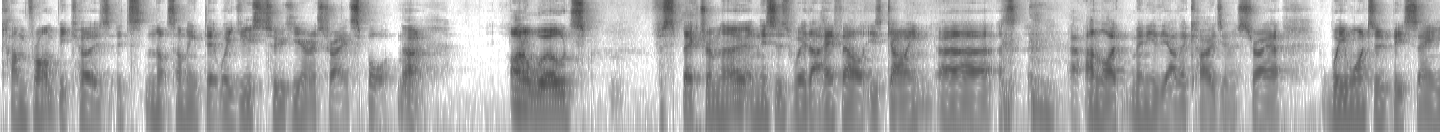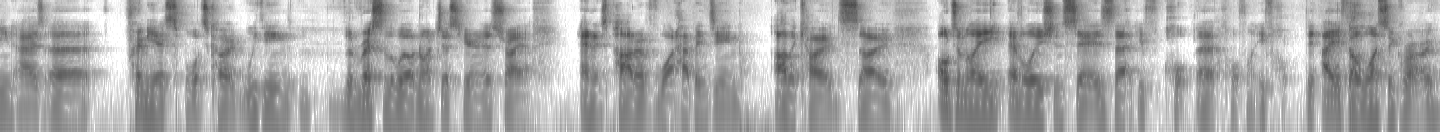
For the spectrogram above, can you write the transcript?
come from because it's not something that we're used to here in Australian sport. No, on a world spectrum though and this is where the AFL is going uh, uh, unlike many of the other codes in Australia we want to be seen as a premier sports code within the rest of the world not just here in Australia and it's part of what happens in other codes so ultimately evolution says that if uh, Hawthorn, if the AFL wants to grow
